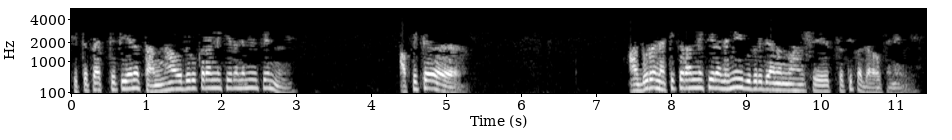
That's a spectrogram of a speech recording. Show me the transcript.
හිත පැත්තේ තියෙන තණ්හාව දුරු කරන්න කියලා නෙමෙයි පෙන්වන්නේ. අපිට අඳුර නැති කරන්න කියලා නෙමෙයි බුදුරජාණන් වහන්සේ ප්‍රතිපදාව පැනෙව්වේ.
